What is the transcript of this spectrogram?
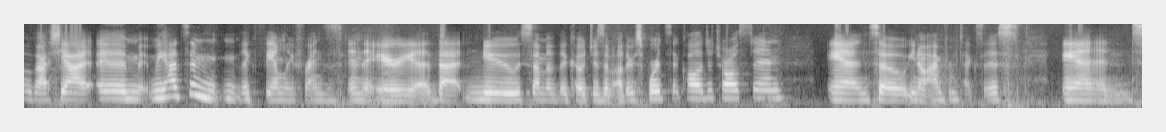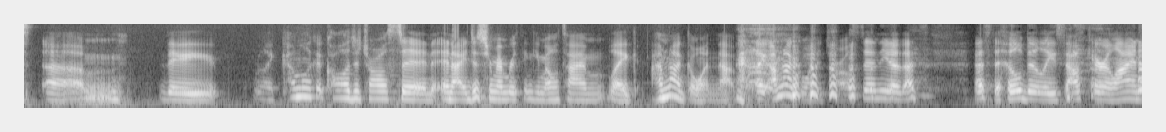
Oh gosh, yeah. Um, we had some like family friends in the area that knew some of the coaches of other sports at College of Charleston, and so you know I'm from Texas, and um, they were like, "Come look at College of Charleston," and I just remember thinking my whole time like, "I'm not going that. Like I'm not going to Charleston. You know that's." That's the hillbilly, South Carolina.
